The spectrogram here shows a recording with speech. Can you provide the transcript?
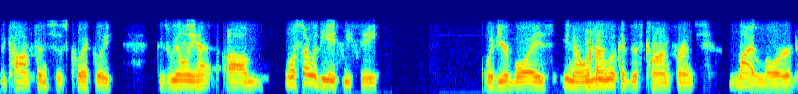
the conferences quickly because we only have. Um, we'll start with the ACC with your boys. You know, when you look at this conference, my lord,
